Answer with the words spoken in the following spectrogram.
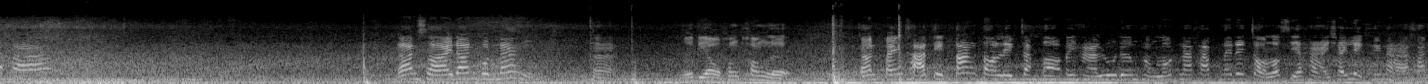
นะครับด้านซ้ายด้านคนนั่งอ่า มือเดียวคล่องๆเลย การแปลงขาติดตั้งต่อเหล็กจากเบาะไปหารูเดิมของรถนะครับ ไม่ได้เจอดรถเสียหายใช้เหล็กให้หนาครับ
